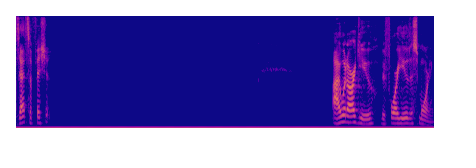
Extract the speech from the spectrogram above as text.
Is that sufficient? I would argue before you this morning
